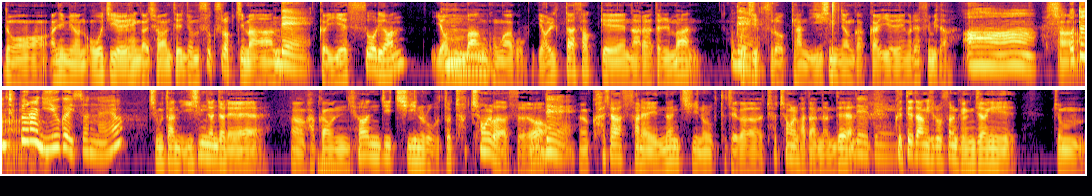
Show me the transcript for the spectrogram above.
또 아니면 오지 여행가 저한테 좀 쑥스럽지만 네. 그옛 소련 연방 공화국 음. 15개 나라들만 네. 고집스럽게 한 20년 가까이 여행을 했습니다. 아, 어떤 아, 특별한 이유가 있었나요? 지금부터 한 20년 전에 어, 가까운 현지 지인으로부터 초청을 받았어요. 네. 어, 카자흐스탄에 있는 지인으로부터 제가 초청을 받았는데 네네. 네. 그때 당시로서는 굉장히 좀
